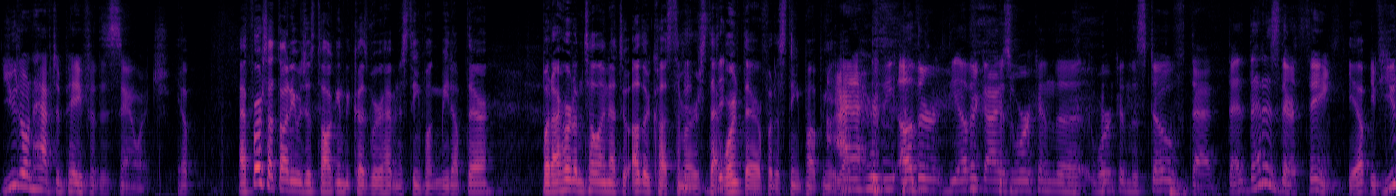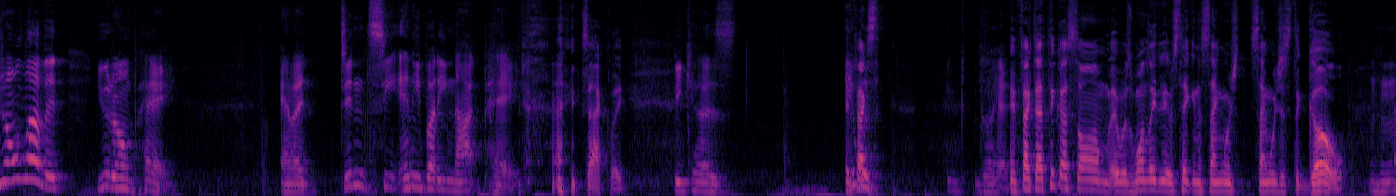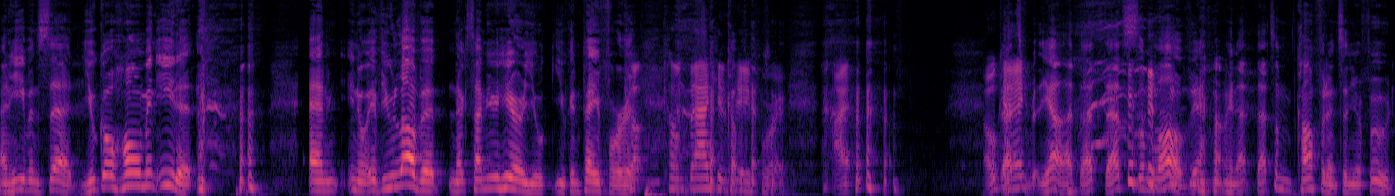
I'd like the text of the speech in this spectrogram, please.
you don't have to pay for this sandwich. Yep. At first, I thought he was just talking because we were having a steampunk meetup there, but I heard him telling that to other customers that The- weren't there for the steampunk meetup. And I heard the other the other guys working the working the stove that that that is their thing. Yep. If you don't love it, you don't pay. And I didn't see anybody not pay exactly. because In it fact- was. Go ahead. In fact, I think I saw him. It was one lady that was taking the sandwich sandwiches to go, Mm-hmm. and he even said, "You go home and eat it." And you know, if you love it, next time you're here, you you can pay for it. come, come back and Come pay back for for it. I. Okay. That's, yeah, that, that that's some love. Yeah, I mean that that's some confidence in your food.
